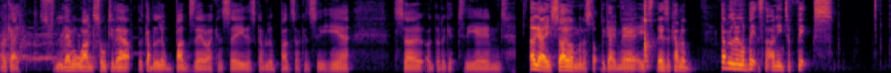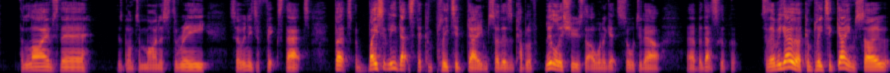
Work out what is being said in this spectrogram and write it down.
Okay, level one sorted out. There's a couple of little bugs there I can see. There's a couple of little bugs I can see here. So I've got to get to the end. Okay, so I'm going to stop the game there. It's There's a couple of couple of little bits that I need to fix. The lives there has gone to minus three. So we need to fix that. But basically, that's the completed game. So there's a couple of little issues that I want to get sorted out. Uh, but that's the, so there we go, a completed game. So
